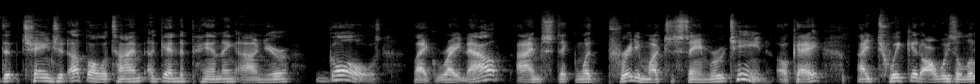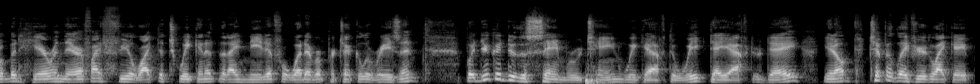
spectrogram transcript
to change it up all the time, again, depending on your goals. Like right now, I'm sticking with pretty much the same routine. Okay. I tweak it always a little bit here and there if I feel like the tweaking it that I need it for whatever particular reason. But you could do the same routine week after week, day after day. You know, typically if you're like a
